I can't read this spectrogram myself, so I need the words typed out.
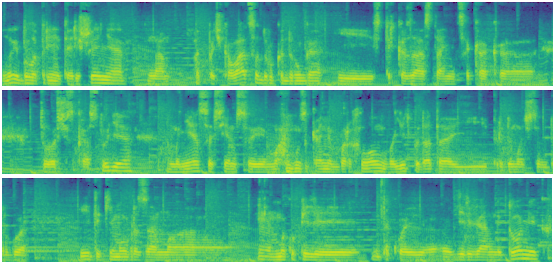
Ну и было принято решение нам отпочковаться друг от друга, и «Стрекоза» останется как э, творческая студия. Мне со всем своим музыкальным барахлом валить куда-то и придумать что-то другое. И таким образом э, мы купили такой э, деревянный домик,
